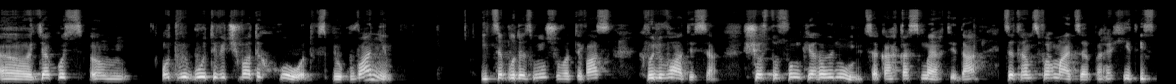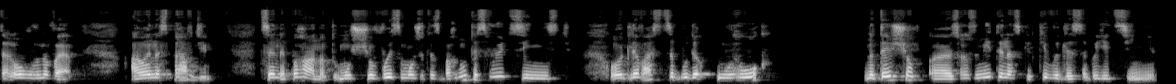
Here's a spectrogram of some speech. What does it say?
Е, якось, ем, от ви будете відчувати холод в спілкуванні, і це буде змушувати вас хвилюватися, що стосунки руйнуються, карта смерті. Да? Це трансформація, перехід із старого в нове. Але насправді це непогано, тому що ви зможете збагнути свою цінність. От для вас це буде урок на те, щоб е, зрозуміти, наскільки ви для себе є цінні.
